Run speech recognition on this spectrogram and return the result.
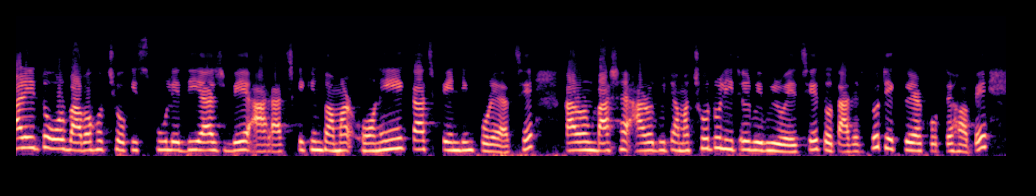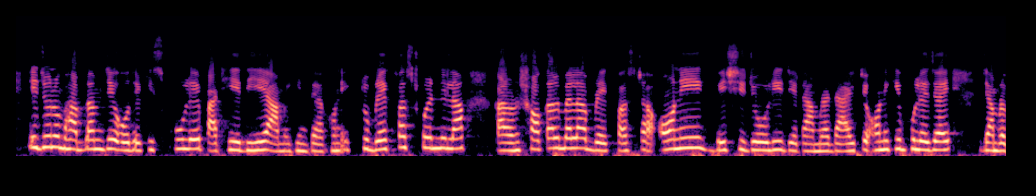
আর এই তো ওর বাবা হচ্ছে ওকে স্কুলে দিয়ে আসবে। আর আজকে কিন্তু আমার অনেক কাজ পেন্ডিং পড়ে আছে। কারণ বাসায় আরও দুইটা আমার ছোট লিটল বেবি রয়েছে, তো তাদেরকেও টেক কেয়ার করতে হবে। এই জন্য ভাবলাম যে ওদেরকে স্কুলে পাঠিয়ে দিয়ে আমি কিন্তু এখন একটু ব্রেকফাস্ট করে নিলাম। কারণ সকালবেলা ব্রেকফাস্টটা অনেক বেশি জরুরি, যেটা আমরা ডায়েটে অনেকে ভুলে যাই যে আমরা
